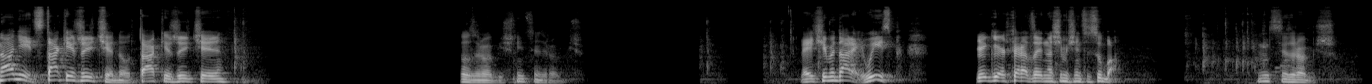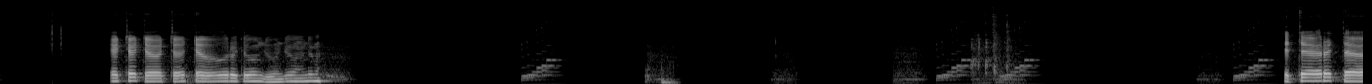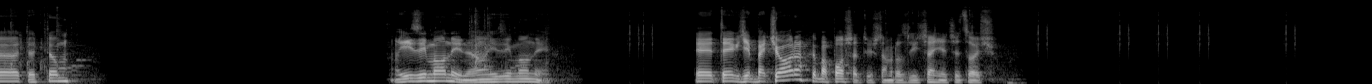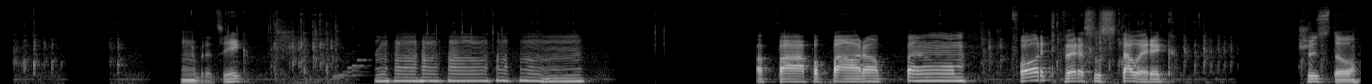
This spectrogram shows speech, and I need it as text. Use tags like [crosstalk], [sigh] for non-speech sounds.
No nic, takie życie, no, takie życie. Co zrobisz? Nic nie zrobisz. Lecimy dalej. Wisp! Dzięki jeszcze raz za 11 miesięcy suba. Nic nie zrobisz. Tu, Easy money, no, easy money. Ty, ty, gdzie Becior? Chyba poszedł już tam rozliczenie czy coś. Dobra, cyk. Pa, pa, pa, pa, ra, pam. Ford versus Towerek. 300.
